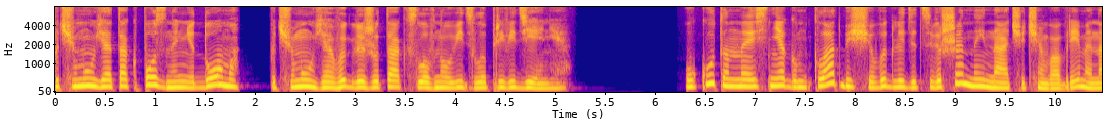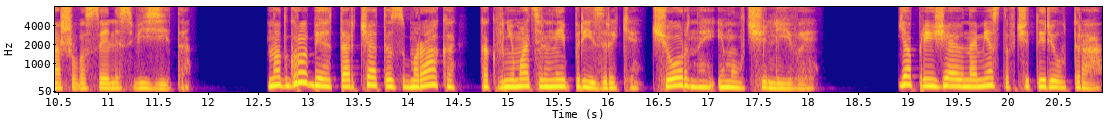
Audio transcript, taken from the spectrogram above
Почему я так поздно не дома? Почему я выгляжу так, словно увидела привидение? Укутанное снегом кладбище выглядит совершенно иначе, чем во время нашего с Элис визита. Надгробия торчат из мрака, как внимательные призраки, черные и молчаливые. Я приезжаю на место в 4 утра.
